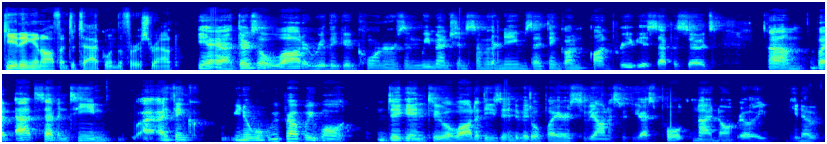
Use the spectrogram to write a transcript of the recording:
getting an offensive tackle in the first round. Yeah, there's a lot of really good corners, and we mentioned some of their names, I think, on on previous episodes. Um, but at 17, I, I think you know we probably won't dig into a lot of these individual players. To be honest with you guys, Polt and I don't really, you know,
